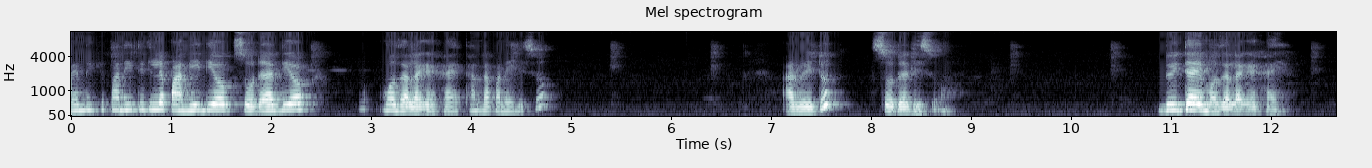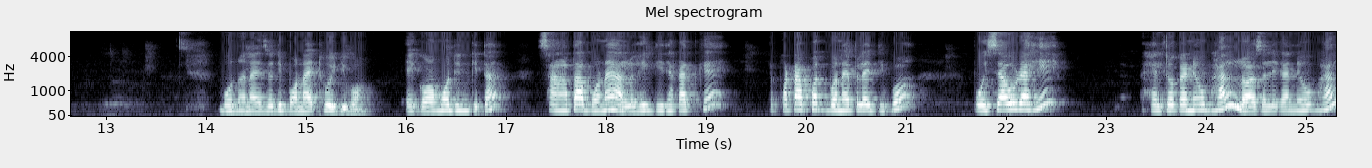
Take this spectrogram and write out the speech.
এনেকৈ পানী দি দিলে পানী দিয়ক চ'দা দিয়ক মজা লাগে খাই ঠাণ্ডা পানী দিছোঁ। আৰু এইটোত চ'দা দিছোঁ। দুইটাই মজা লাগে খাই। বনোৱা নাই যদি বনাই থৈ দিব এই গৰমৰ দিনকেইটা চাহ তাহ বনাই আলহীক দি থকাতকৈ ফটাফট বনাই পেলাই দিব পইচাও ৰাহি হেল্থৰ কাৰণেও ভাল ল'ৰা ছোৱালীৰ কাৰণেও ভাল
